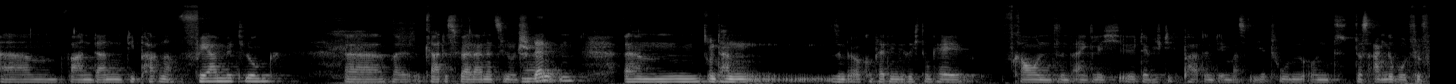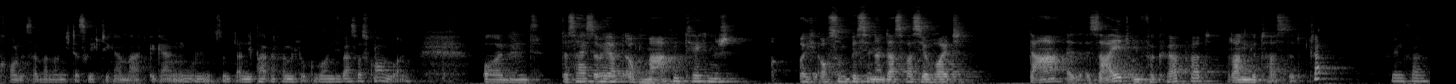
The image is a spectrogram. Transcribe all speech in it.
ähm, waren dann die Partnervermittlung, äh, weil gratis für Alleinerziehende und Ja. Studenten. Ähm, und dann sind wir auch komplett in die Richtung, hey, Frauen sind eigentlich äh, der wichtige Part in dem, was wir hier tun. Und das Angebot für Frauen ist aber noch nicht das Richtige am Markt gegangen und sind dann die Partnervermittlung geworden, die weiß, was Frauen wollen. Und Das heißt aber, ihr habt auch markentechnisch euch auch so ein bisschen an das, was ihr heute da äh, seid und verkörpert, rangetastet. klar, auf jeden Fall.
